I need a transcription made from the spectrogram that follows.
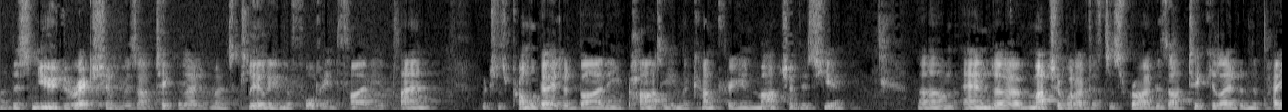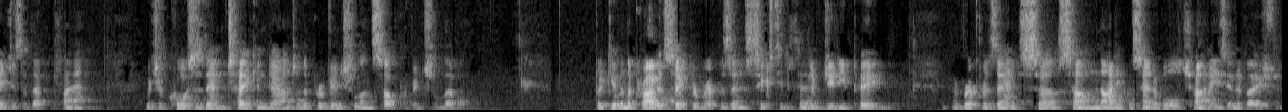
Uh, this new direction was articulated most clearly in the 14th five-year plan, which was promulgated by the party in the country in March of this year. Um, and uh, much of what I've just described is articulated in the pages of that plan, which of course is then taken down to the provincial and sub-provincial level. But given the private sector represents 60% of GDP, and represents uh, some 90% of all Chinese innovation.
